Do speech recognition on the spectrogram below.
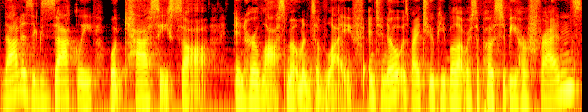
That is exactly what Cassie saw in her last moments of life. And to know it was by two people that were supposed to be her friends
